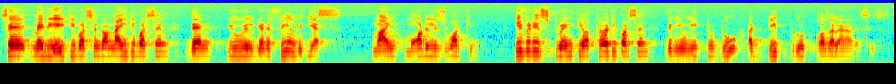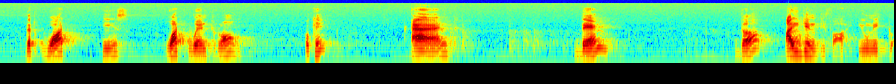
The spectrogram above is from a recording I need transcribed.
say maybe 80 percent or 90 percent, then you will get a feel yes, my model is working. If it is 20 or 30 percent, then you need to do a deep root causal analysis that what is, what went wrong, okay? And then the identify, you need to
